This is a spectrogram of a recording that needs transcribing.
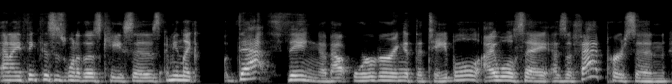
And I think this is one of those cases. I mean, like that thing about ordering at the table, I will say, as a fat person,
